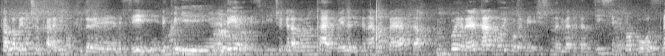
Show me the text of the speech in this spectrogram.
perlomeno cercare di non chiudere le sedi e quindi è vero che si dice che la volontà è quella di tenerla aperta, ma poi in realtà noi come medici sono arrivate tantissime proposte.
